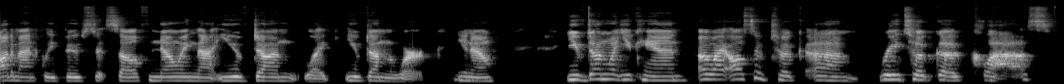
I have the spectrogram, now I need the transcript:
automatically boost itself knowing that you've done like you've done the work, you mm-hmm. know. You've done what you can. Oh, I also took um retook a class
